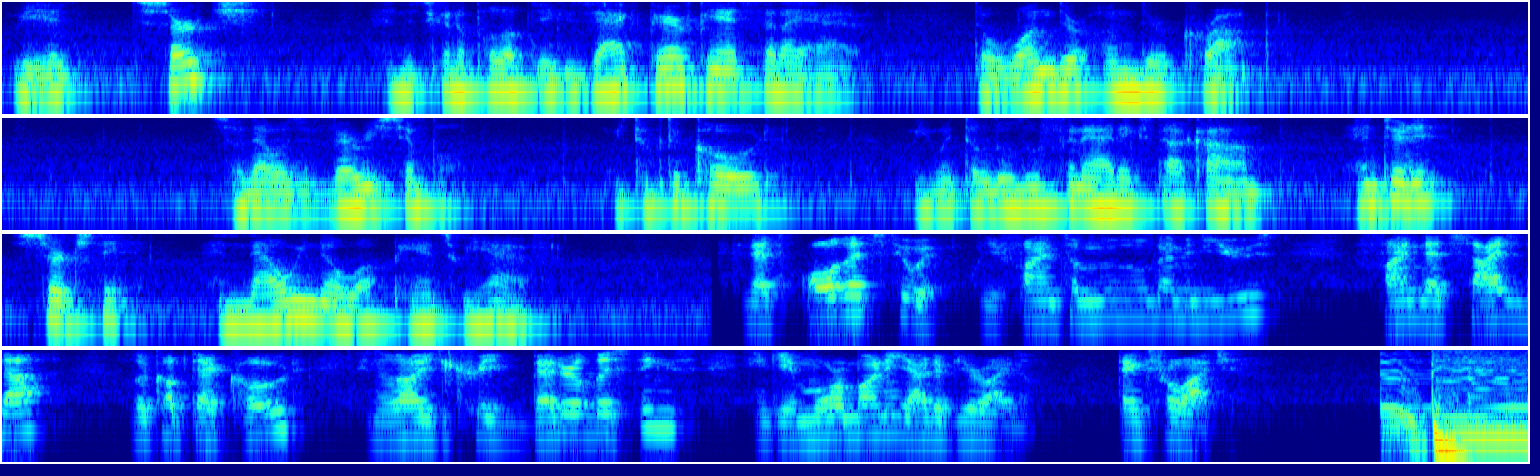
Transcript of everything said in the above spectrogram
we hit search and it's going to pull up the exact pair of pants that I have the Wonder Under Crop so that was very simple we took the code we went to lulufanatics.com entered it searched it and now we know what pants we have. And that's all that's to it. When you find some Lululemon used find that size dot look up that code and allow you to create better listings and get more money out of your item. Thanks for watching.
